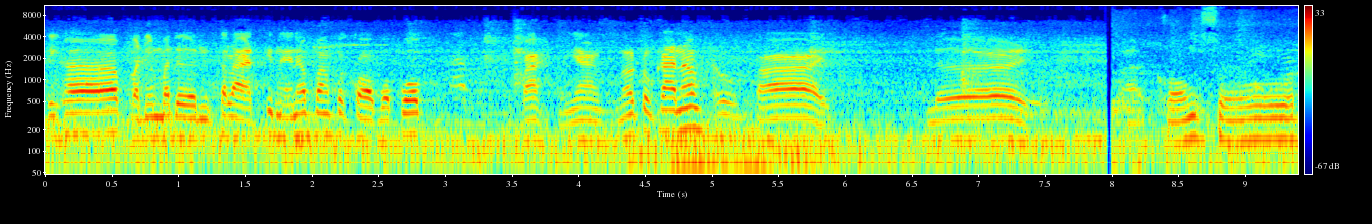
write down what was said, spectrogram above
วัสดีครับ วันนี้มาเดินตลาดที่ไหนนะบางประกอบบ่พบครับไปยังเราต้องการเนาะไปเลยของสด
